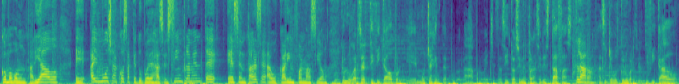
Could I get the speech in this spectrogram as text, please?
como voluntariado. Eh, hay muchas cosas que tú puedes hacer. Simplemente es sentarse a buscar información. Busca un lugar certificado porque mucha gente aprovecha esas situaciones para hacer estafas. Claro. Así que busca un lugar certificado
